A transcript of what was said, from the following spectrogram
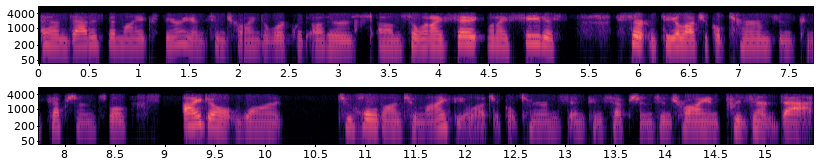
And that has been my experience in trying to work with others. Um, so when I say, when I see this certain theological terms and conceptions, well, I don't want to hold on to my theological terms and conceptions and try and present that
